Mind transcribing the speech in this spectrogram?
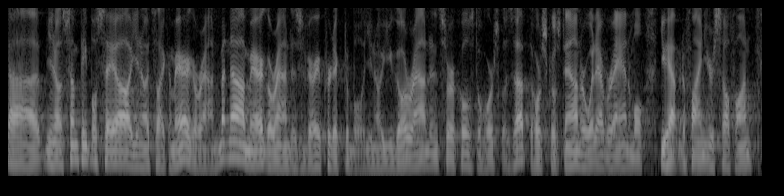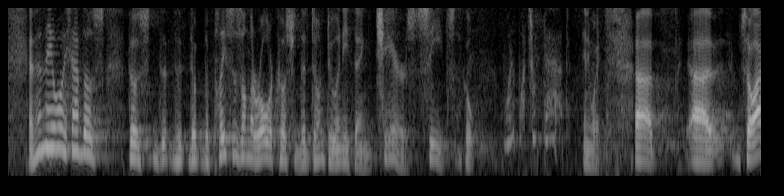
Uh, you know, some people say, oh, you know, it's like a merry-go-round. But no, a merry-go-round is very predictable. You know, you go around in circles, the horse goes up, the horse goes down, or whatever animal you happen to find yourself on. And then they always have those, those the, the, the places on the roller coaster that don't do anything chairs, seats. I go, what, what's with that? Anyway, uh, uh, so I,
